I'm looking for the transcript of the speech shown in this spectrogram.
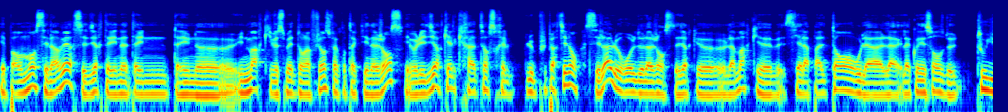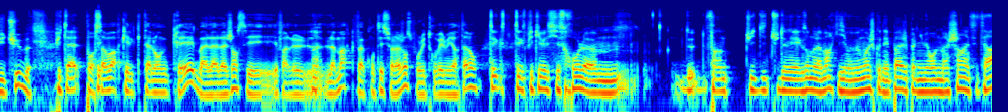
Et par moment, c'est l'inverse. C'est-à-dire que t'as une, t'as une, t'as une, euh, une marque qui veut se mettre dans l'influence, va contacter une agence et va lui dire quel créateur serait le, le plus pertinent. C'est là le rôle de l'agence. C'est-à-dire que la marque, euh, si elle a pas le temps ou la, la, la connaissance de tout YouTube Puis pour savoir quel talent créer, bah, la- l'agence est, enfin, le, Ouais. la marque va compter sur l'agence pour lui trouver le meilleur talent. t'ex- t'expliquais aussi ce rôle euh, de enfin tu dis tu donnais l'exemple de la marque qui dit ouais, mais moi je connais pas j'ai pas le numéro de machin etc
